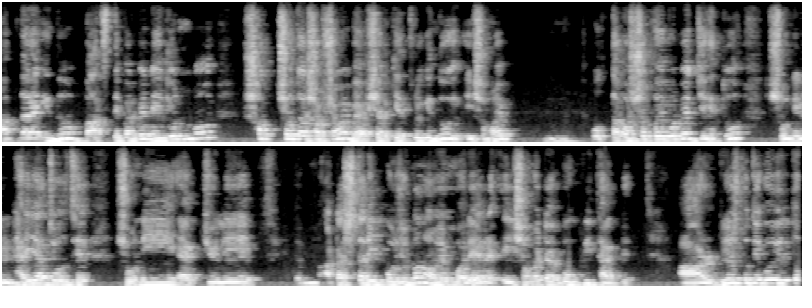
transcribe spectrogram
আপনারা কিন্তু বাঁচতে পারবেন। এই জন্য স্বচ্ছতা সবসময় ব্যবসার ক্ষেত্রে কিন্তু এই সময় অত্যাবশ্যক হয়ে পড়বে। যেহেতু শনির ঢাইয়া চলছে, শনি অ্যাকচুয়ালি আঠাশ তারিখ পর্যন্ত নভেম্বরের এই সময়টা বকরি থাকবে। আর বৃহস্পতি তো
